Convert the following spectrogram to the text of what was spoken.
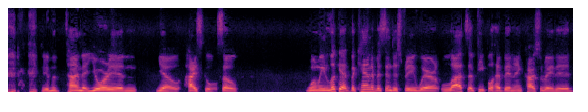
in the time that you're in, you know, high school. So when we look at the cannabis industry, where lots of people have been incarcerated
